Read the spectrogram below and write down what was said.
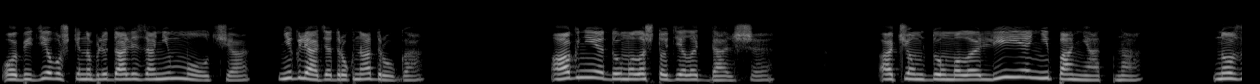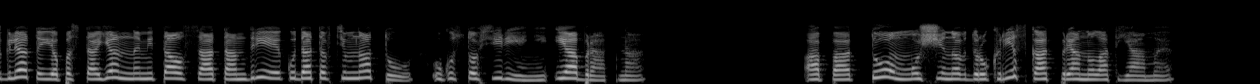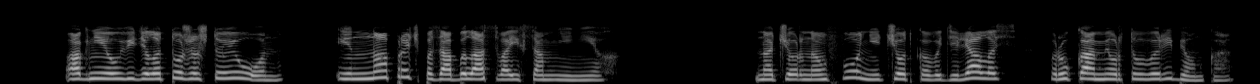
Обе девушки наблюдали за ним молча, не глядя друг на друга. Агния думала, что делать дальше. О чем думала Лия, непонятно но взгляд ее постоянно метался от Андрея куда-то в темноту у кустов сирени и обратно. А потом мужчина вдруг резко отпрянул от ямы. Агния увидела то же, что и он, и напрочь позабыла о своих сомнениях. На черном фоне четко выделялась рука мертвого ребенка.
